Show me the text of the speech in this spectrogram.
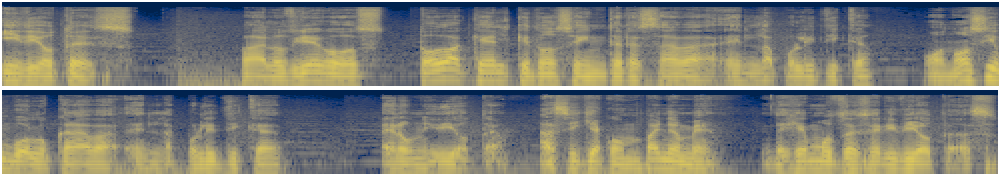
Idiotez. Para los griegos, todo aquel que no se interesaba en la política o no se involucraba en la política era un idiota. Así que acompáñame, dejemos de ser idiotas.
